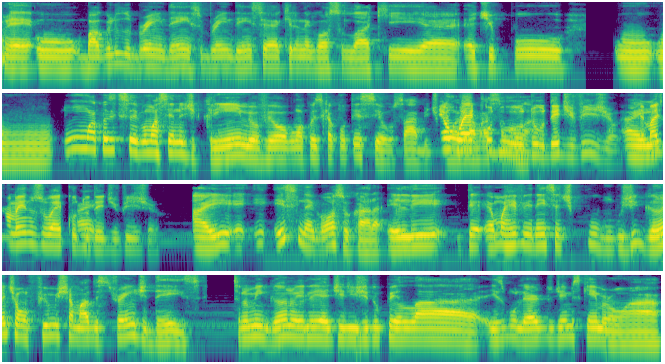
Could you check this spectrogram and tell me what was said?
É, o, o bagulho do Braindance, o Braindance é aquele negócio lá que é, é tipo o, o- uma coisa que você vê uma cena de crime ou vê alguma coisa que aconteceu, sabe? Tipo, É o eco do, lá. do The Division. Aí- é mais ou menos o eco do aí- The Division. Aí, esse negócio, cara, ele é uma referência, tipo, gigante a um filme chamado Strange Days. Se não me engano, ele é dirigido pela ex-mulher do James Cameron, a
